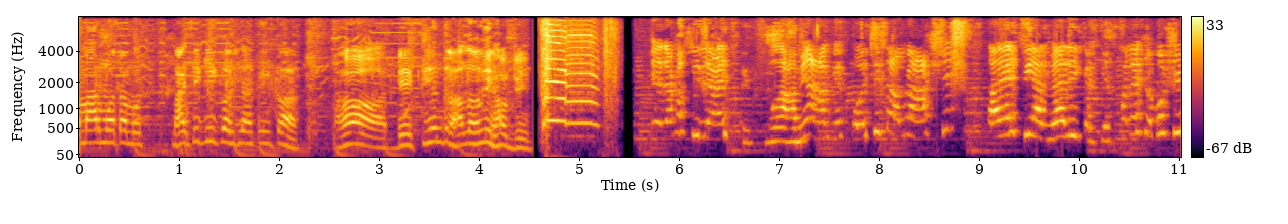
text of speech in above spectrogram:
আমার মতামত। ভাই তুই কি করিস না তুই কর হ্যাঁ দেখতে কিন্তু ভালো হলেই হবে। আমি আগে কইছি আমরা আসি। তাই গাড়ি তাহলে বসি।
